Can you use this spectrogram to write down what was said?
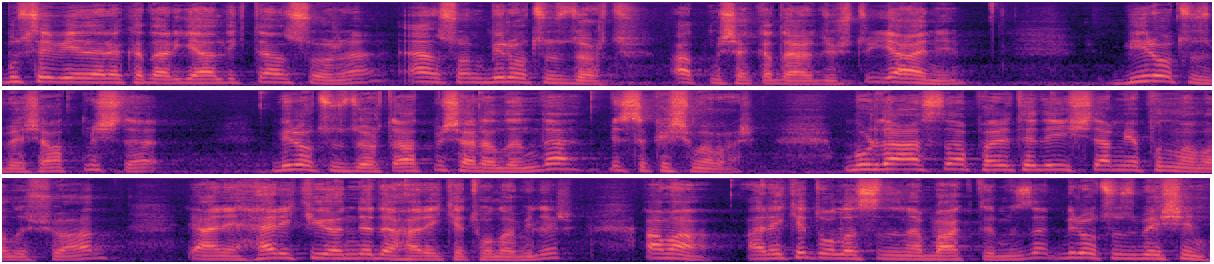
Bu seviyelere kadar geldikten sonra en son 1.34 60'a kadar düştü. Yani 1.35 60 ile 1.34 60 aralığında bir sıkışma var. Burada asla paritede işlem yapılmamalı şu an. Yani her iki yönde de hareket olabilir. Ama hareket olasılığına baktığımızda 1.35'in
